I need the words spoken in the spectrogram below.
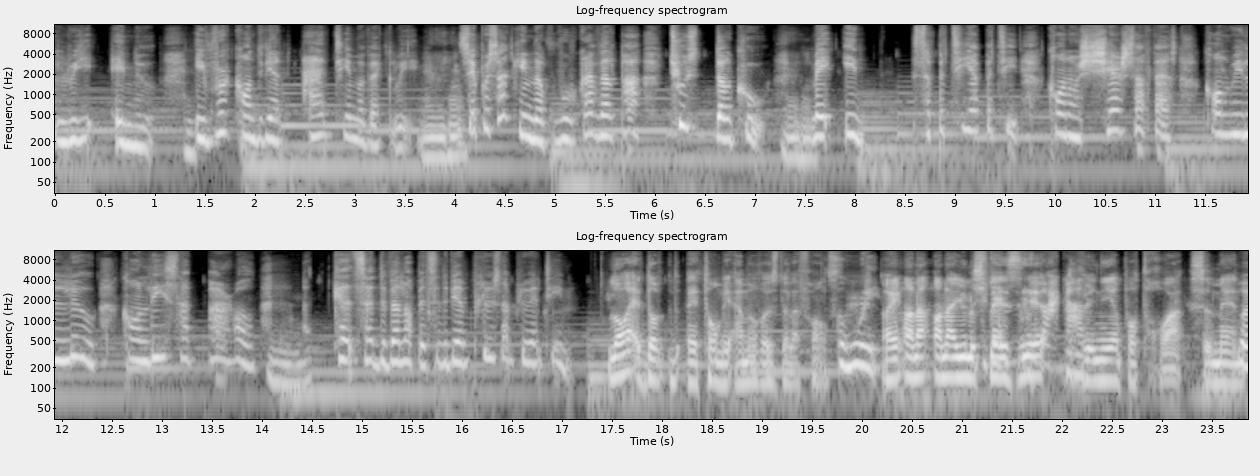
lui et nous. Il veut qu'on devienne intime avec lui. Mhm. C'est pour ça qu'il ne vous révèle pas tous d'un coup, Mhm. mais il, c'est petit à petit, quand on cherche sa face, qu'on lui loue, qu'on lit sa parole, que ça développe et ça devient plus en plus intime. Laura est, est tombée amoureuse de la France. Oui. Oui, on a, on a eu le plaisir de venir pour trois semaines. Oui,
